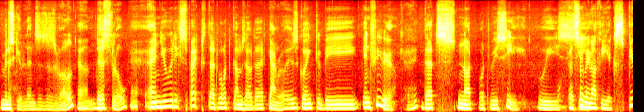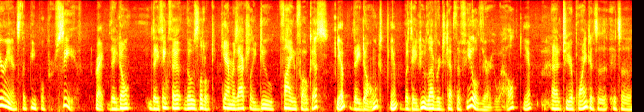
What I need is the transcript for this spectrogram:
minuscule lenses as well. Um, they're slow. And you would expect that what comes out of that camera is going to be inferior. Okay. That's not what we see. We That's see, certainly not the experience that people perceive. right. They don't, they think that those little cameras actually do fine focus. Yep. They don't. Yep. But they do leverage depth of field very well. Yep. Uh, to your point, it's a it's a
